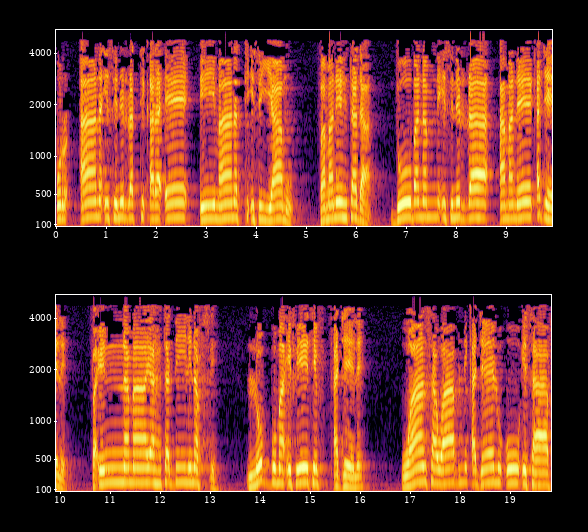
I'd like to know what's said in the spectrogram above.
Qur'aana isinirratti qara'ee iimaanatti isin yaamu. Faman ihtadaa duuba namni isinirraa amanee qajeele fa'innamaa yahtadii linafsi lubbuma ifiitiif qajeele. Waan sawaabni qajeelu'uu isaaf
